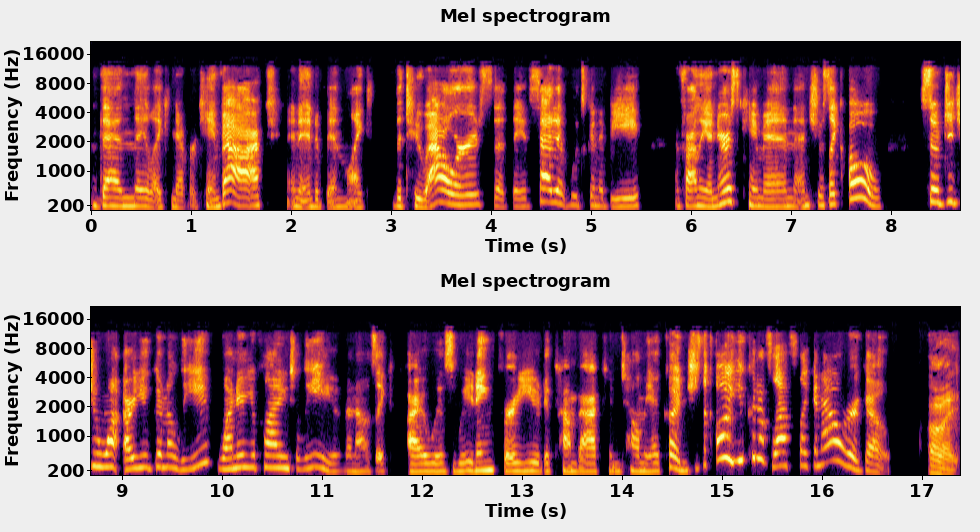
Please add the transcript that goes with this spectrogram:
then they like never came back and it had been like the two hours that they had said it was going to be. And finally, a nurse came in and she was like, Oh, so did you want, are you going to leave? When are you planning to leave? And I was like, I was waiting for you to come back and tell me I could. And she's like, Oh, you could have left like an hour ago. All right.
